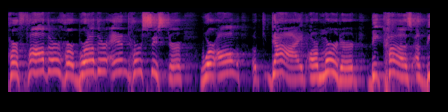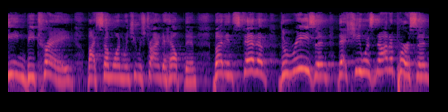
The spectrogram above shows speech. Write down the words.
her father, her brother, and her sister were all died or murdered because of being betrayed by someone when she was trying to help them. But instead of the reason that she was not a person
